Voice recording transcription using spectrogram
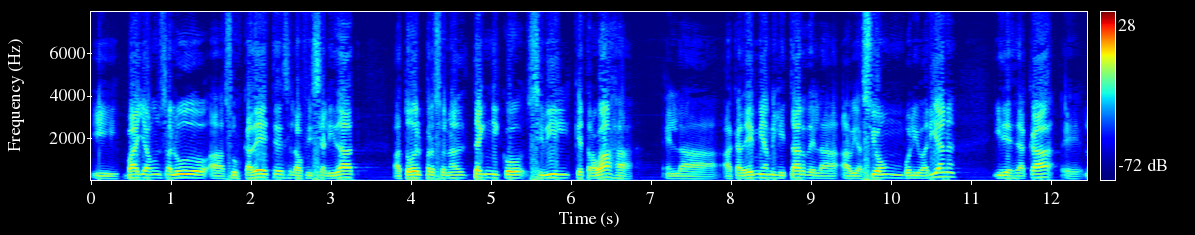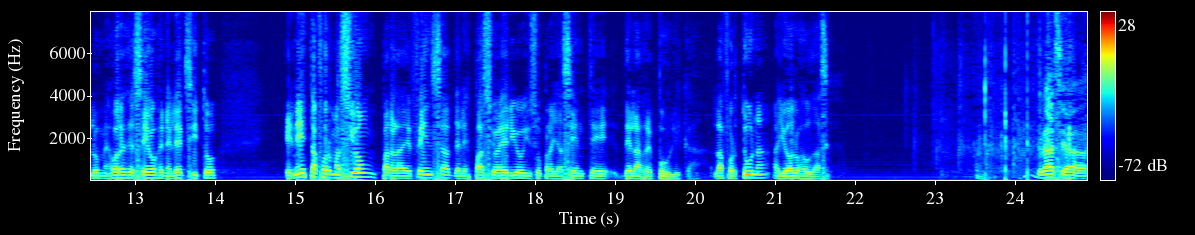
Y vaya un saludo a sus cadetes, la oficialidad, a todo el personal técnico civil que trabaja en la Academia Militar de la Aviación Bolivariana y desde acá eh, los mejores deseos en el éxito en esta formación para la defensa del espacio aéreo y suprayacente de la República. La fortuna ayuda a los audaces. Gracias,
